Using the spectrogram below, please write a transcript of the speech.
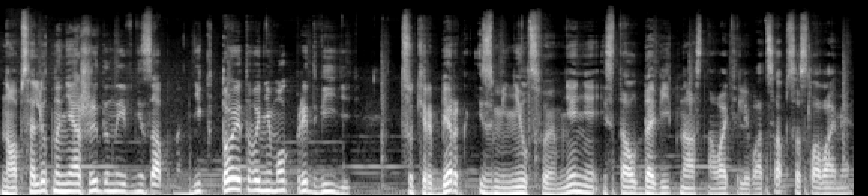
Но абсолютно неожиданно и внезапно, никто этого не мог предвидеть. Цукерберг изменил свое мнение и стал давить на основателей WhatsApp со словами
